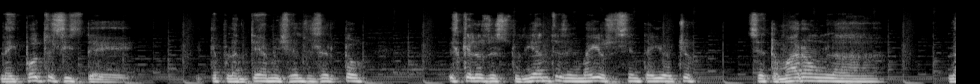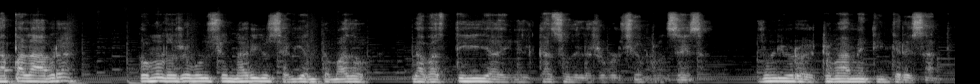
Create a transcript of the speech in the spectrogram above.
la hipótesis de, que plantea Michel Desertot es que los estudiantes en Mayo 68 se tomaron la, la palabra cómo los revolucionarios se habían tomado la Bastilla en el caso de la Revolución Francesa. Es un libro extremadamente interesante.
